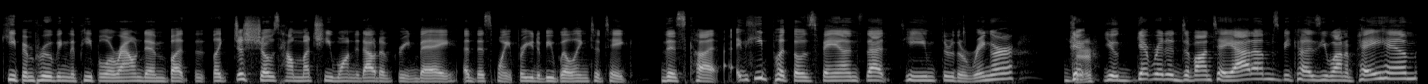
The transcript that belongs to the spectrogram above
keep improving the people around him, but like just shows how much he wanted out of Green Bay at this point for you to be willing to take this cut. He put those fans, that team through the ringer. Get Sure. you get rid of Davante Adams because you want to pay him,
